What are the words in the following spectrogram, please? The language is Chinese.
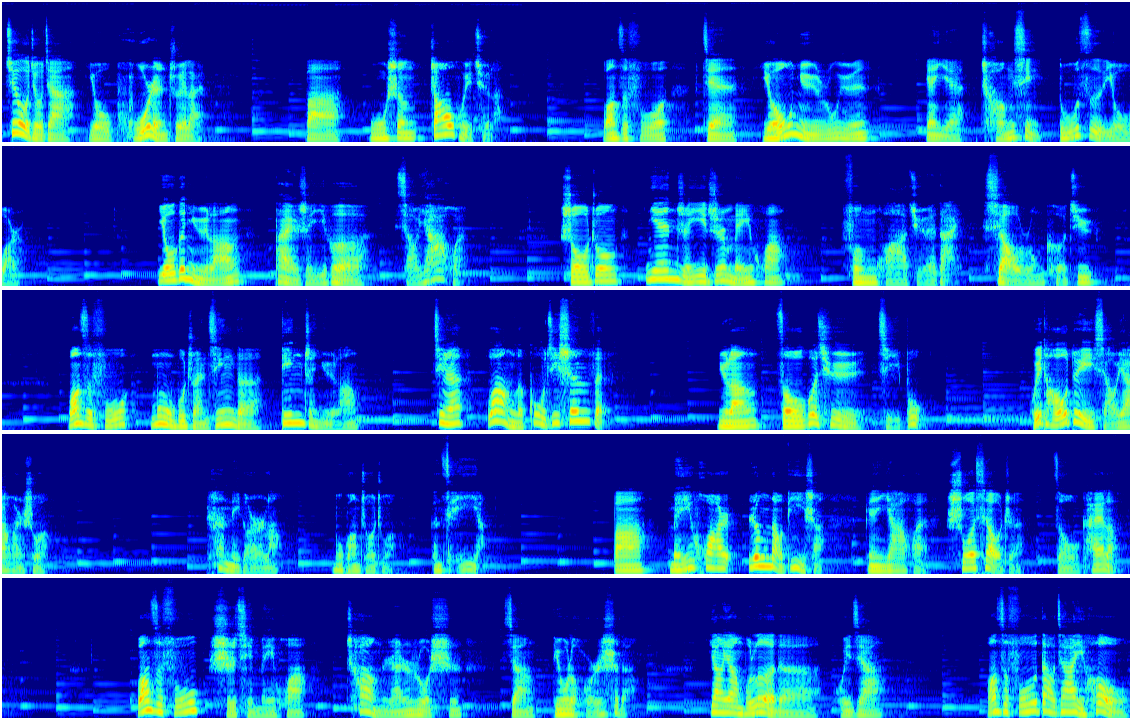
舅舅家有仆人追来，把吴生招回去了。王子服见有女如云，便也乘兴独自游玩。有个女郎带着一个小丫鬟，手中。拈着一枝梅花，风华绝代，笑容可掬。王子服目不转睛地盯着女郎，竟然忘了顾及身份。女郎走过去几步，回头对小丫鬟说：“看那个儿郎，目光灼灼，跟贼一样。”把。梅花扔到地上，跟丫鬟说笑着走开了。王子福拾起梅花，怅然若失，像丢了魂似的，样样不乐的回家。王子福到家以后，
